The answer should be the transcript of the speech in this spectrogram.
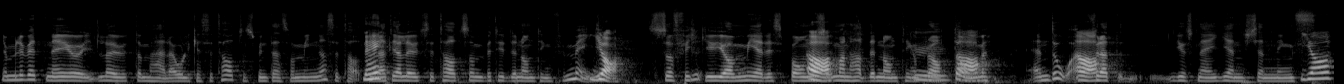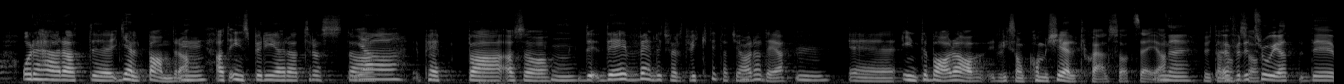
Ja, men det vet när jag la ut de här olika citaten som inte ens var mina citat, Nej. men att jag la ut citat som betydde någonting för mig, Ja, så fick ju jag mer respons Ja. om man hade någonting att Mm. prata om ändå. För att just den här igenkännings... ja, och det här att eh, hjälpa andra. Mm. Att inspirera, trösta, Ja. peppa. Alltså, Mm. det, det är väldigt, väldigt viktigt att göra det. Mm. Eh, inte bara av liksom, kommersiellt skäl så att säga. Nej, utan Ja, för det också- tror jag att det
